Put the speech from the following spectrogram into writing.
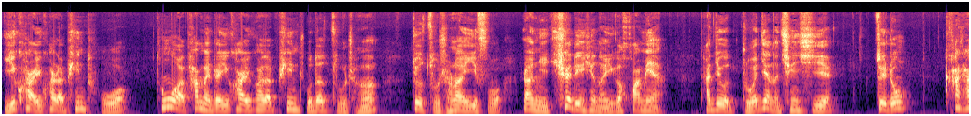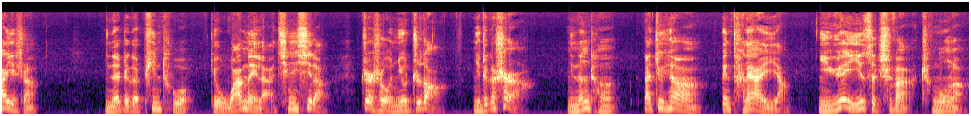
一块一块的拼图。通过他们这一块一块的拼图的组成。就组成了一幅让你确定性的一个画面，它就逐渐的清晰，最终咔嚓一声，你的这个拼图就完美了、清晰了。这时候你就知道你这个事儿啊，你能成。那就像跟谈恋爱一样，你约一次吃饭成功了，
